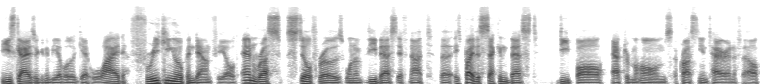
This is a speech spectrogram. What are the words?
these guys are going to be able to get wide, freaking open downfield. And Russ still throws one of the best, if not the, he's probably the second best deep ball after Mahomes across the entire NFL.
